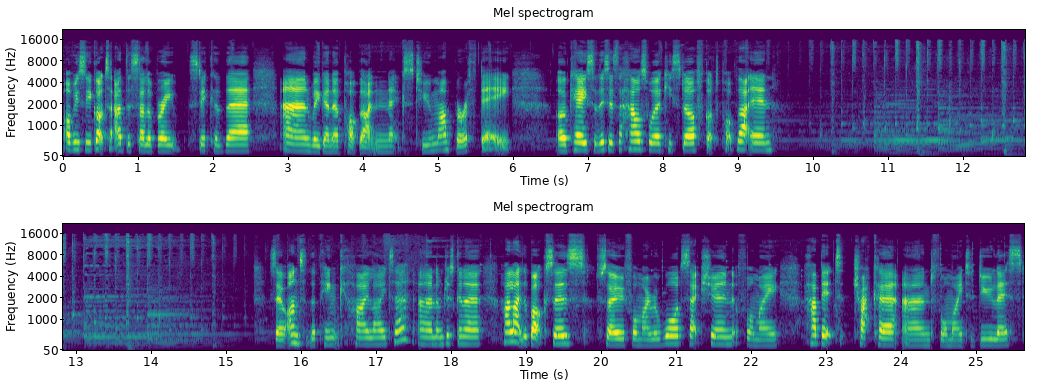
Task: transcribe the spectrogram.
Obviously, got to add the celebrate sticker there, and we're to pop that next to my birthday. Okay, so this is the houseworky stuff, got to pop that in. So onto the pink highlighter and I'm just going to highlight the boxes. So for my reward section, for my habit tracker and for my to-do list.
